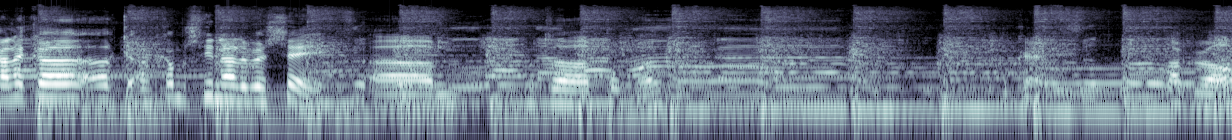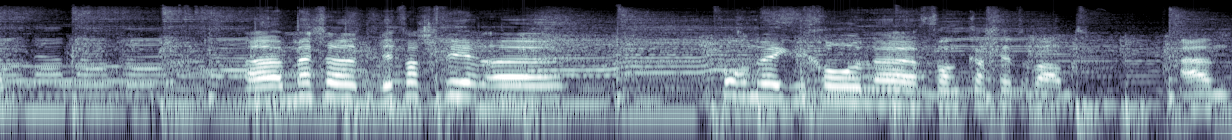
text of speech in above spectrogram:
Kan ik, eh, ik kan misschien naar de wc? Ehm moet. Oké, dank u wel. Eh, mensen, dit was weer eh, volgende week weer gewoon van cassetteband. En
